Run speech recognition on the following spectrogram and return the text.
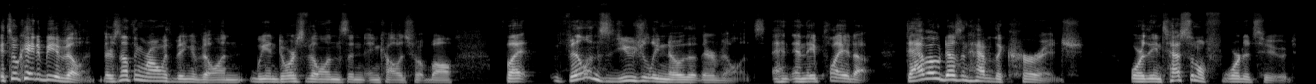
it's okay to be a villain. There's nothing wrong with being a villain. We endorse villains in, in college football, but villains usually know that they're villains and, and they play it up. Dabo doesn't have the courage or the intestinal fortitude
